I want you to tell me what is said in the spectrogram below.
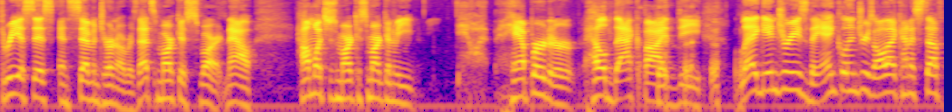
three assists, and seven turnovers. That's Marcus Smart. Now, how much is Marcus Smart going to be hampered or held back by the leg injuries, the ankle injuries, all that kind of stuff?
